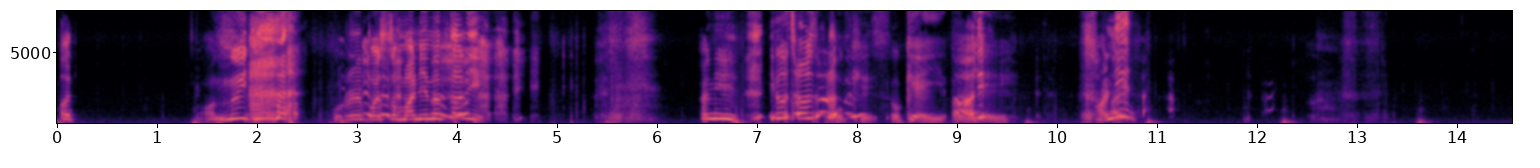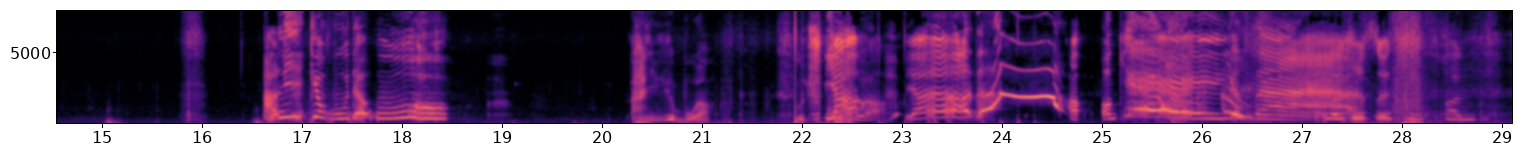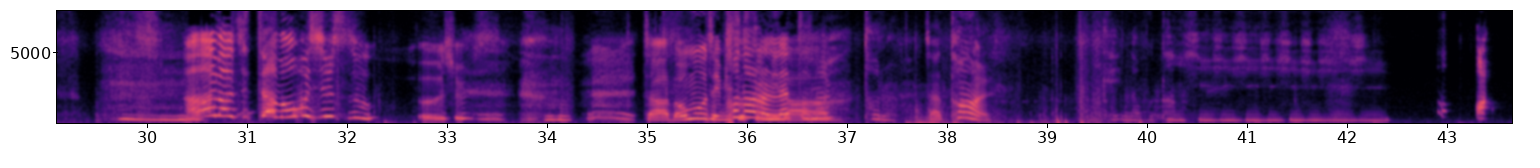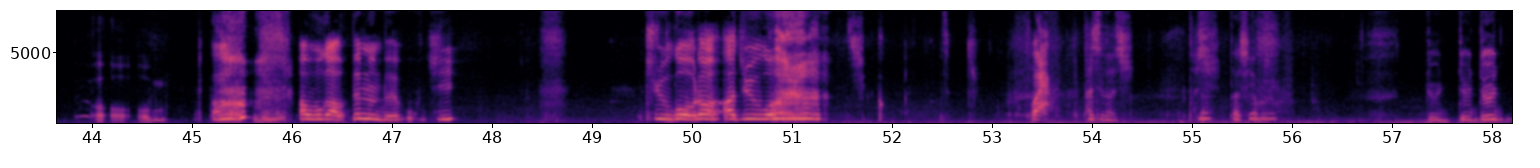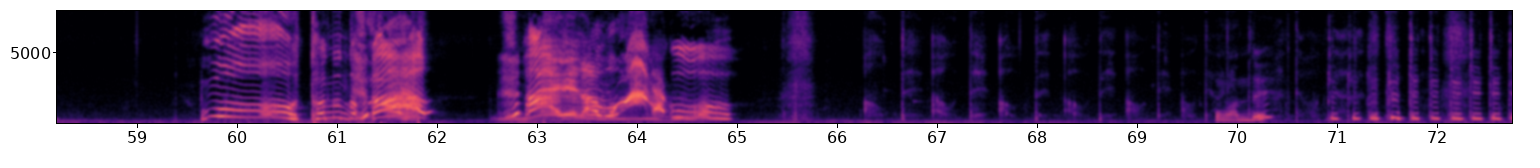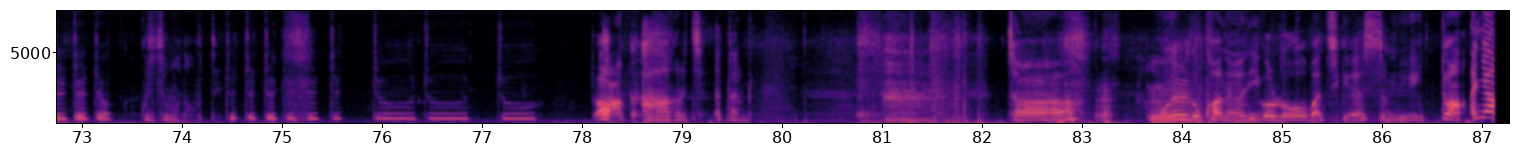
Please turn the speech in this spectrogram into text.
어, 아니 골을 벌써 많이 넣다니. 아니 이거 저절로 오케이 오케이 오케이. 아니 아니 이게 뭐냐고. 아니 이게 뭐야? 이거 축구 야! 뭐야? 야, 나 오케이 이겼다. 이거 실수했지. 안 돼. 아, 나 진짜 너무 실수. 자, 너무 재밌었습니다. 터널을 내 터널. 터널. 자 터널. 오케이 나부터. 아, 어, 어, 어. 아, 뭐가 어땠는데 뭐지? 죽어라, 아 죽어라. 죽어. 와, 다시 다시. 다시 네? 다시 해보자. 쭈쭈쭈. 우와, 닿는다. 아! 아니, 나 뭐하냐고! 어 안돼? 쭈쭈쭈쭈쭈쭈쭈쭈쭈쭈쭈. 그렇지만 아웃돼. 쭈쭈쭈쭈쭈쭈쭈쭈. 아, 아, 그렇지. 다른 게. 자 오늘 녹화는 이걸로 마치겠습니다. 안녕.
